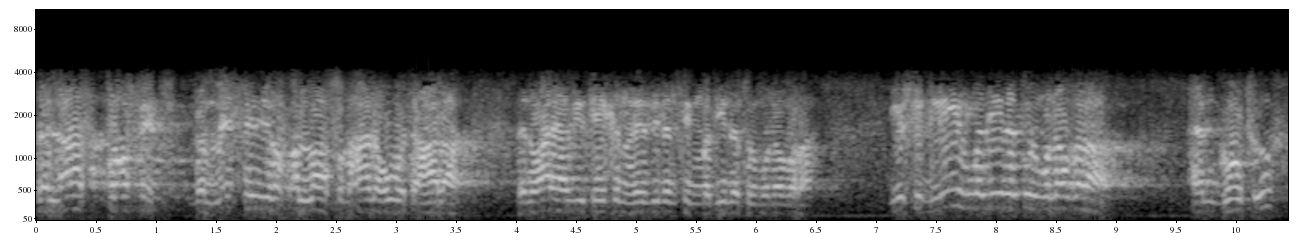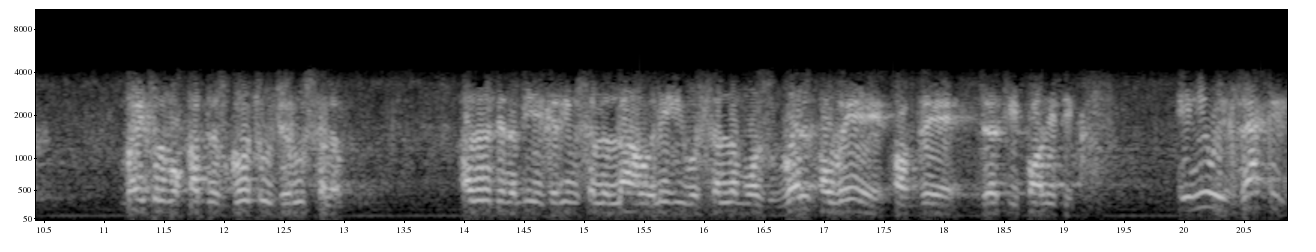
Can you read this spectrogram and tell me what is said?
the last prophet, the messenger of Allah subhanahu wa ta'ala, then why have you taken residence in Madinatul Munawwara? You should leave Madinatul Munawwara and go to Baytul Muqaddas, go to Jerusalem. Hazrat Nabi Kareem sallallahu alayhi wasallam was well aware of their dirty politics. He knew exactly.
